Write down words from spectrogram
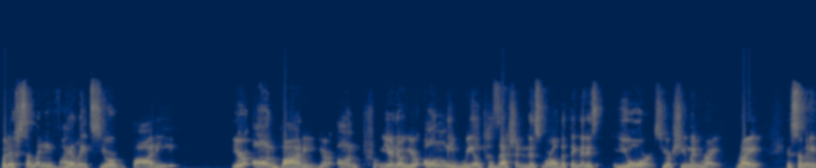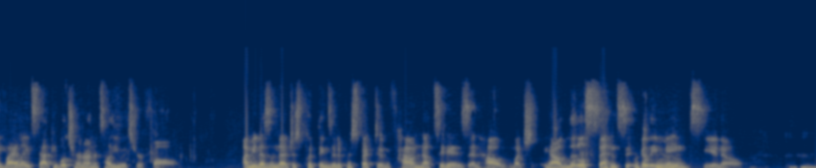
But if somebody violates your body, your own body, your own, you know, your only real possession in this world, the thing that is yours, your human right, right? If somebody violates that, people turn around and tell you it's your fault. I mean, doesn't that just put things into perspective of how nuts it is and how much, how little sense it really mm. makes, you know? Mm-hmm.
